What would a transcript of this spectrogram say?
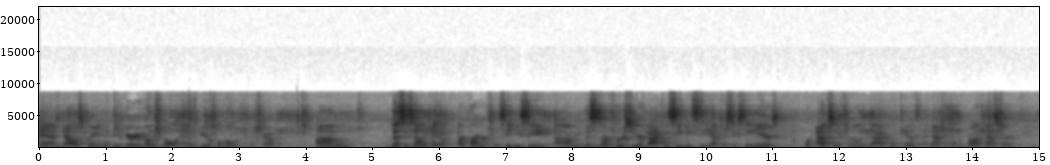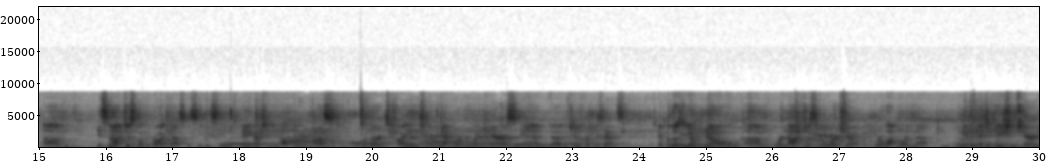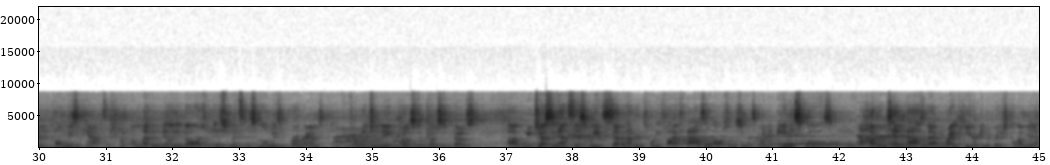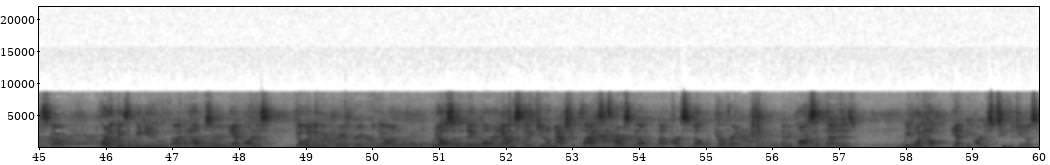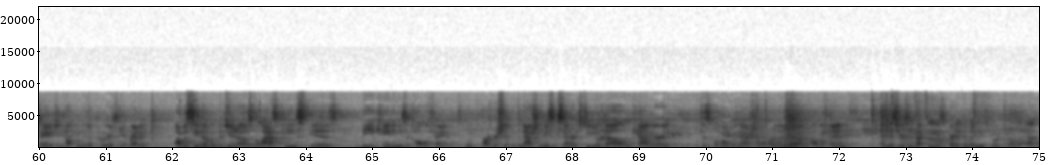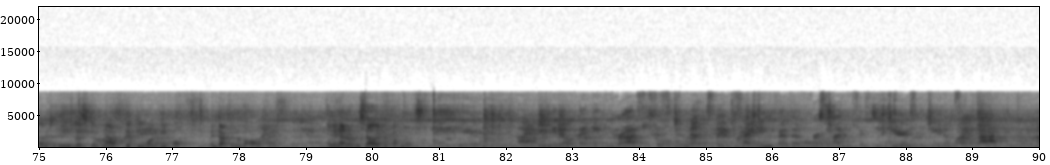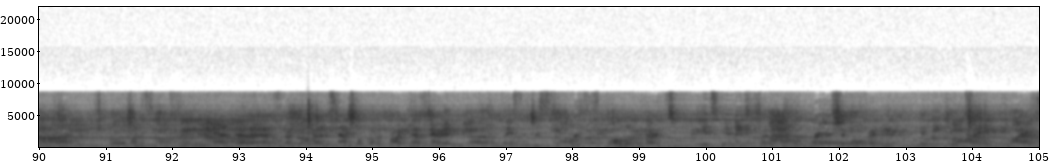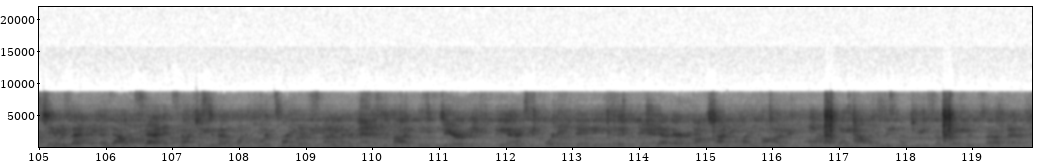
and Dallas Green will be a very emotional and beautiful moment for the show. Um, this is Sally Catto, our partner from CBC. Um, this is our first year back with CBC after 16 years. We're absolutely thrilled to be back with Canada's national public broadcaster. Um, it's not just about the broadcast with CBC. They've actually been helping us with our entire sort of network of what Caras and uh, the Junos represents. And for those of you who don't know, um, we're not just an award show. We're a lot more than that. We have an education charity called Music Counts. It's put $11 million of instruments into school music programs from literally coast to coast to coast. Uh, we just announced this week $725,000 worth of instruments going to 80 schools, 110,000 of that right here into British Columbia. So part of the things that we do uh, to help sort of get artists going in their careers very early on. We also have a thing called the Allan Slaight Juno Master Class. It's an artist, uh, artist development program. And the concept of that is we want to help get the artists to the Juno stage and help them in their careers get ready. Obviously, you know about the Junos. The last piece is the Canadian Music Hall of Fame. We have a partnership with the National Music Center at Studio Bell in Calgary, the physical home of the National or the uh, Hall of Fame. And this year's inductees, Barenaked Ladies, we're thrilled to add them to the list of now 51 people inducted into the Hall of Fame. I'm going to hand it over to Sally for a couple minutes. Thank you. Um, you know, I think for us, this is tremendously exciting. For the first time in 15 years, the Junos as Allan said, it's not just about one awards night, it's 365 days a year. We are supporting music together and shining a light on incredible talent in this country. So for us, it's, uh,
